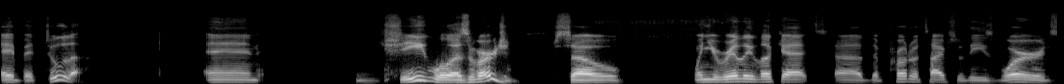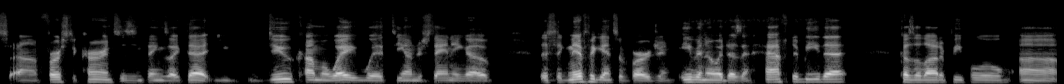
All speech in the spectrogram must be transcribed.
a betula. And she was a virgin. So when you really look at uh, the prototypes of these words, uh, first occurrences and things like that, you do come away with the understanding of the significance of virgin, even though it doesn't have to be that, because a lot of people uh,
